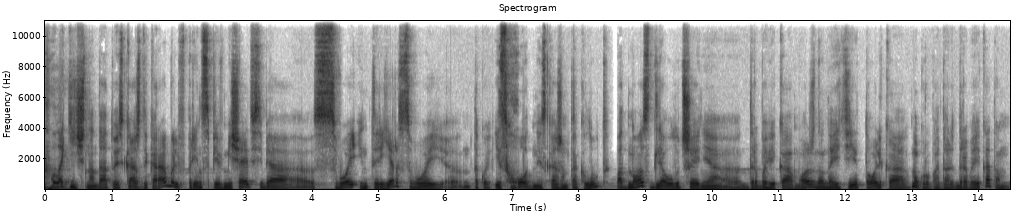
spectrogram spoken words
Логично, да. То есть каждый корабль, в принципе, вмещает в себя э, свой интерьер, свой э, такой исходный, скажем так, лут. Поднос для улучшения э, дробовика можно найти только, ну, грубо дробовика, там,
